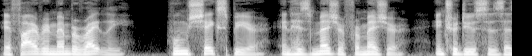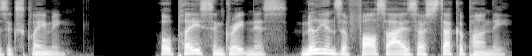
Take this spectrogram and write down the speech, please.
if I remember rightly, whom Shakespeare, in his Measure for Measure, introduces as exclaiming, O place and greatness, millions of false eyes are stuck upon thee.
